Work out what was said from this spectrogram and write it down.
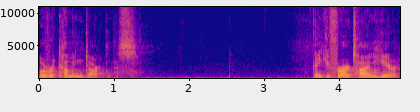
overcoming darkness. Thank you for our time here.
